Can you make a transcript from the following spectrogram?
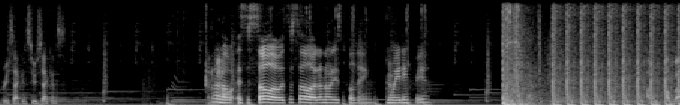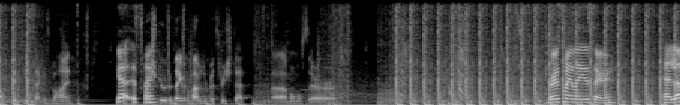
Three seconds. Two seconds. I don't know. It's a solo. It's a solo. I don't know what he's building. I'm waiting for you. I'm, I'm about 15 seconds behind. Yeah, it's fine. Scooter, taking the 500 bits. Appreciate that. Uh, I'm almost there. Where's my laser? Hello.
